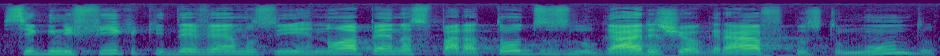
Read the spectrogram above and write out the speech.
significa que devemos ir não apenas para todos os lugares geográficos do mundo,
